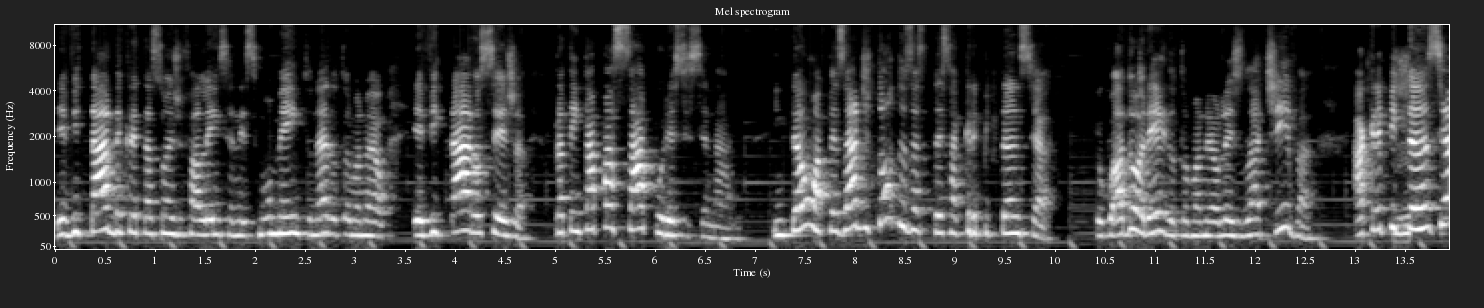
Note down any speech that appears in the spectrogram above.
Evitar decretações de falência nesse momento, né, doutor Manuel? Evitar, ou seja, para tentar passar por esse cenário. Então, apesar de toda essa crepitância, eu adorei, doutor Manuel, legislativa, a crepitância,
